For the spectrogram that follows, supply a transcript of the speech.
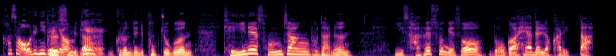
커서 어른이 되렴. 그렇습니다. 예. 그런데 이제 북쪽은 개인의 성장보다는 이 사회 속에서 너가 해야 될 역할이 있다.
